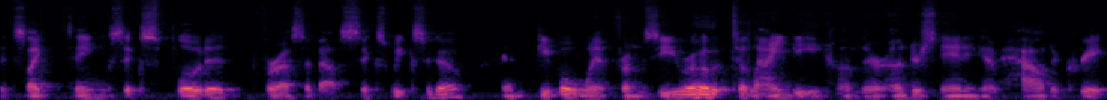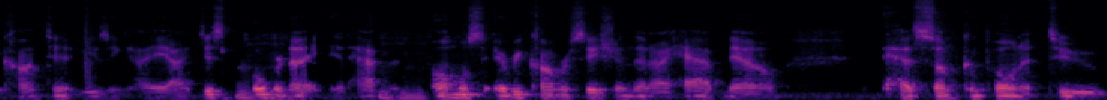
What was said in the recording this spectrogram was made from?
It's like things exploded for us about six weeks ago, and people went from zero to 90 on their understanding of how to create content using AI. Just mm-hmm. overnight, it happened. Mm-hmm. Almost every conversation that I have now has some component to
